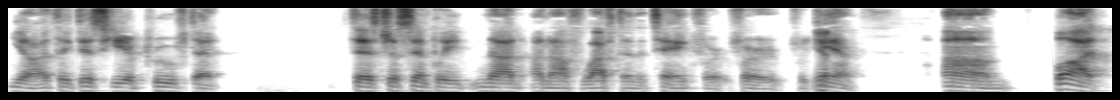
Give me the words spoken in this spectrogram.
you know I think this year proved that there's just simply not enough left in the tank for for for Cam. Yep. Um, but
